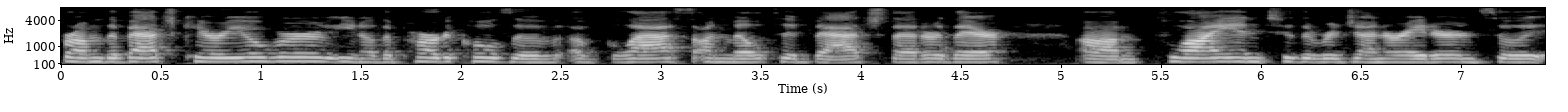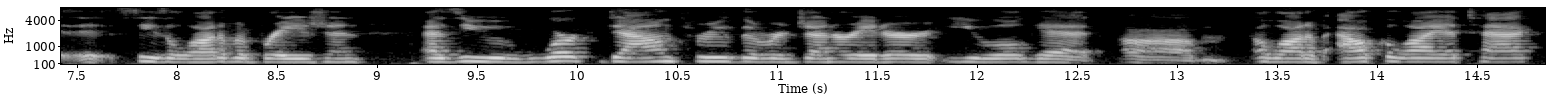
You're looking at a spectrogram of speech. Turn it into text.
from the batch carryover, you know, the particles of, of glass unmelted batch that are there um, fly into the regenerator. And so it, it sees a lot of abrasion. As you work down through the regenerator, you will get um, a lot of alkali attack,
